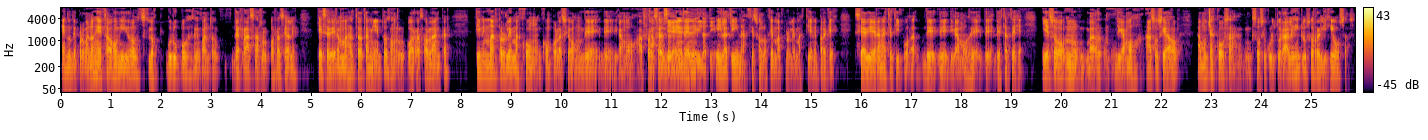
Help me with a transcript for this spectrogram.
en donde por lo menos en Estados Unidos los grupos en cuanto de razas, grupos raciales que se dieron más al tratamiento son los grupos de raza blanca, tienen más problemas con, con población de, de, digamos, afrodescendientes y, y, latinas, que son los que más problemas tienen para que se adhieran a este tipo de, de digamos, de, de, estrategia. Y eso va, digamos, asociado a muchas cosas socioculturales, incluso religiosas,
